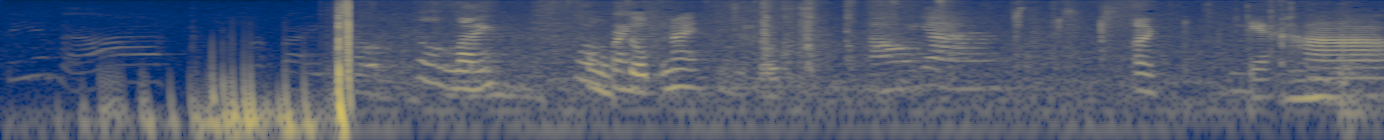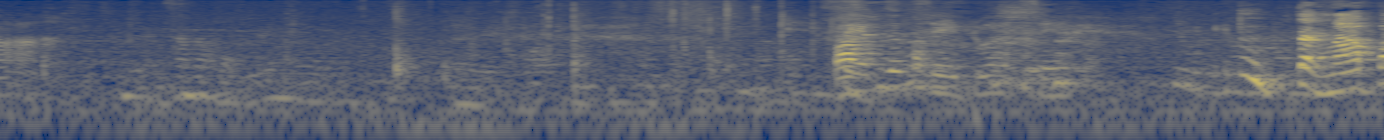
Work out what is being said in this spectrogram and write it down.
10 see you there bye bye ไหนส่งจุ๊บหน่อยส่งจุ๊บเอาอย่างโอเคค่ะเซฟด้วยเซฟด้วยเซฟแต่งหน้าป้า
